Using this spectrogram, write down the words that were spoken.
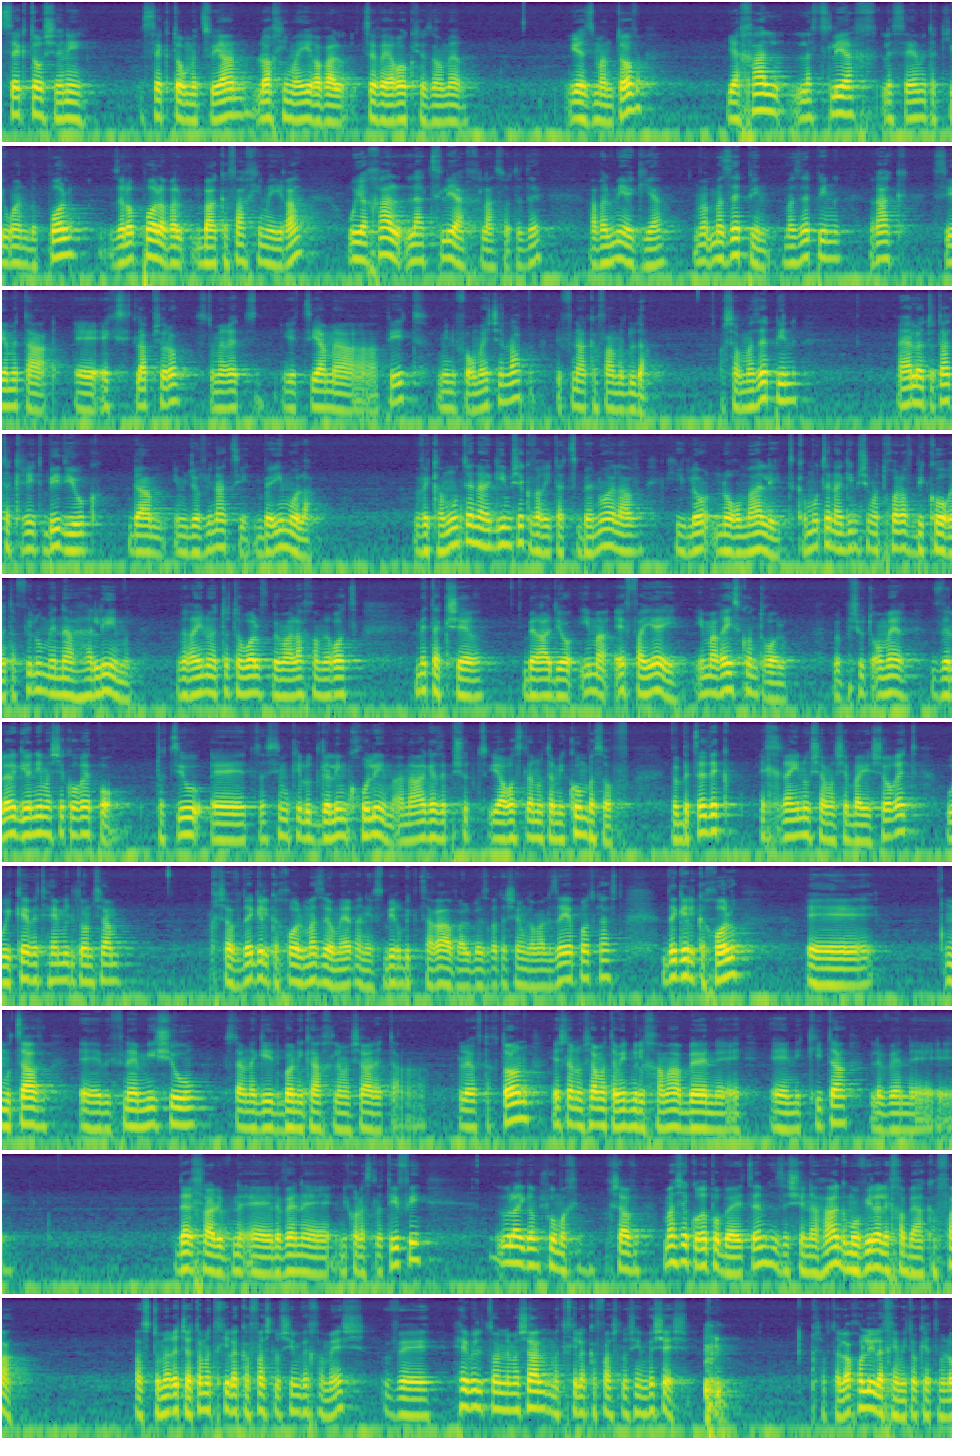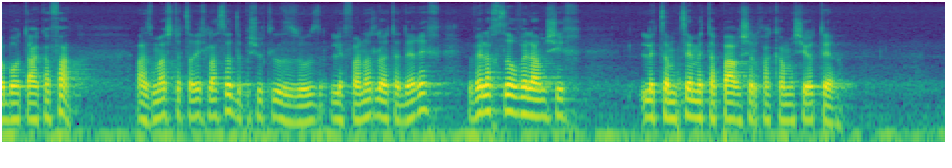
סקטור שני, סקטור מצוין, לא הכי מהיר אבל צבע ירוק שזה אומר יש זמן טוב. יכל להצליח לסיים את ה-Q1 ב pole, זה לא pole אבל בהקפה הכי מהירה, הוא יכל להצליח לעשות את זה, אבל מי הגיע? מזפין, מזפין רק סיים את ה exit lap שלו, זאת אומרת יציאה מה pit, מיני formation lap, לפני הקפה המדודה. עכשיו מזפין, היה לו את אותה תקרית בדיוק גם עם ג'ובינצי, באימולה. וכמות הנהגים שכבר התעצבנו עליו היא לא נורמלית. כמות הנהגים שמתחו עליו ביקורת, אפילו מנהלים, וראינו את טוטו וולף במהלך המרוץ מתקשר ברדיו עם ה-FIA, עם ה-Race Control, ופשוט אומר, זה לא הגיוני מה שקורה פה, תוציאו, אה, תשימו כאילו דגלים כחולים, הנהג הזה פשוט יהרוס לנו את המיקום בסוף. ובצדק, איך ראינו שם שבישורת, הוא עיכב את המילטון שם. עכשיו, דגל כחול, מה זה אומר? אני אסביר בקצרה, אבל בעזרת השם גם על זה יהיה פודקאסט. דגל כחול אה, מוצב אה, בפני מישהו, סתם נגיד, בוא ניקח למשל את הפלייאוף תחתון, יש לנו שם תמיד מלחמה בין אה, אה, ניקיטה לבין... אה, בדרך כלל לבין, אה, לבין אה, ניקולס לטיפי, ואולי גם שומאכר. עכשיו, מה שקורה פה בעצם זה שנהג מוביל עליך בהקפה. אז זאת אומרת שאתה מתחיל הקפה 35 והמילטון למשל מתחיל הקפה 36. עכשיו אתה לא יכול להילחם איתו כי אתם לא באותה הקפה. אז מה שאתה צריך לעשות זה פשוט לזוז, לפנות לו את הדרך ולחזור ולהמשיך לצמצם את הפער שלך כמה שיותר.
